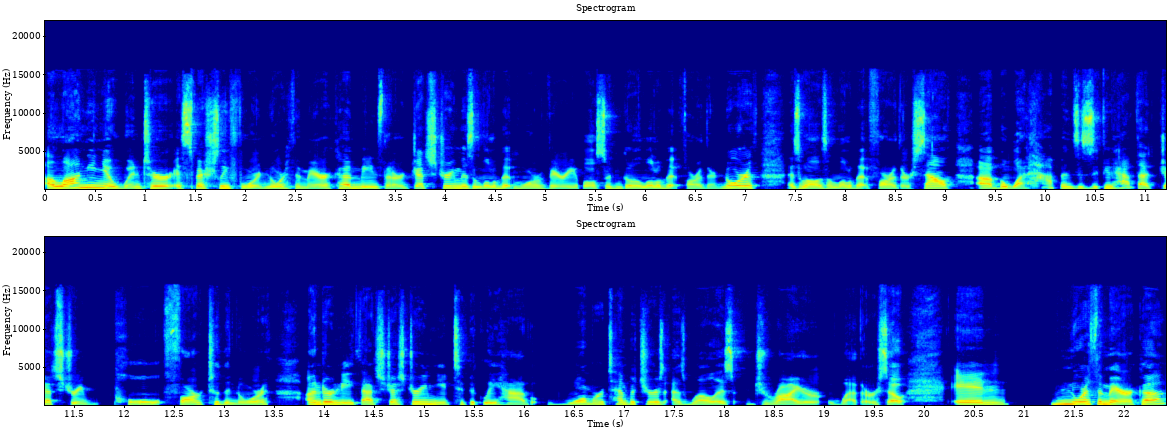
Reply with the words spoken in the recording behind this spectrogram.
a La Nina winter, especially for North America, means that our jet stream is a little bit more variable. So it can go a little bit farther north as well as a little bit farther south. Uh, but what happens is if you have that jet stream pull far to the north, underneath that jet stream, you typically have warmer temperatures as well as drier weather. So in North America,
